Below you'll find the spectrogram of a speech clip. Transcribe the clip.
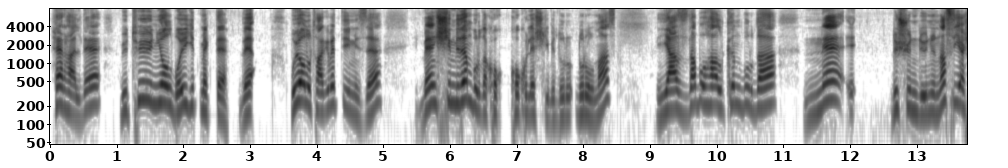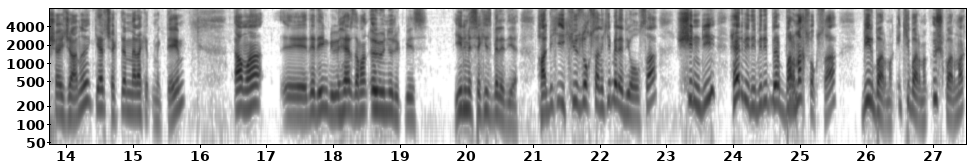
herhalde bütün yol boyu gitmekte. Ve bu yolu takip ettiğimizde ben şimdiden burada kok- kokuleş gibi dur- durulmaz. Yazda bu halkın burada ne e, düşündüğünü, nasıl yaşayacağını gerçekten merak etmekteyim. Ama e, dediğim gibi her zaman övünürük biz. 28 belediye. Halbuki 292 belediye olsa şimdi her biri biri bir parmak soksa bir parmak, iki parmak, üç parmak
